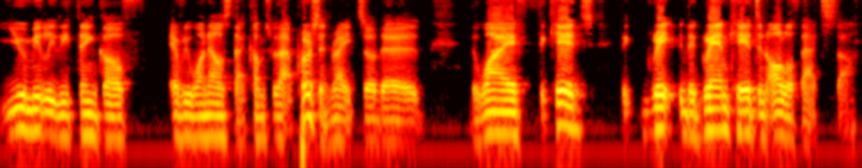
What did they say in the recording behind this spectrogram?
you immediately think of everyone else that comes with that person, right? So the the wife, the kids, the great the grandkids, and all of that stuff.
